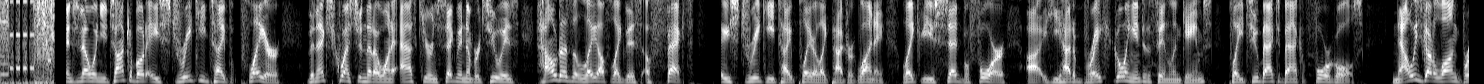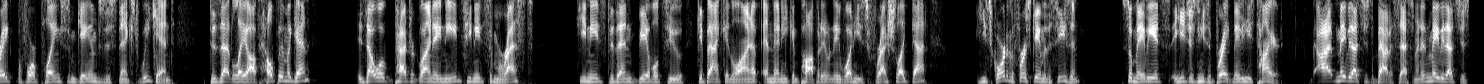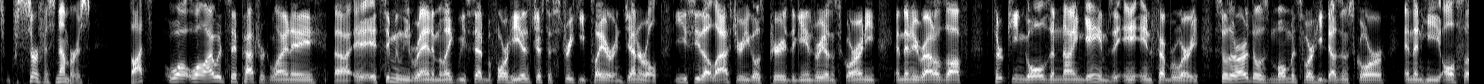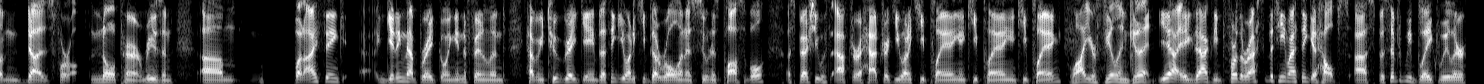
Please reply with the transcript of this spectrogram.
And so now, when you talk about a streaky type player, the next question that I want to ask here in segment number two is how does a layoff like this affect a streaky type player like Patrick Laine? Like you said before, uh, he had a break going into the Finland games, played two back to back, four goals. Now he's got a long break before playing some games this next weekend. Does that layoff help him again? Is that what Patrick Laine needs? He needs some rest. He needs to then be able to get back in the lineup, and then he can pop it in when he's fresh like that. He scored in the first game of the season, so maybe it's he just needs a break. Maybe he's tired. Uh, maybe that's just a bad assessment, and maybe that's just surface numbers. Thoughts? Well, well, I would say Patrick Laine, uh, it- it's seemingly random, and like we said before, he is just a streaky player in general. You see that last year he goes periods of games where he doesn't score any, and then he rattles off 13 goals in nine games in, in February. So there are those moments where he doesn't score, and then he all of a sudden does for no apparent reason. Um, but I think uh, getting that break going into Finland, having two great games, I think you want to keep that rolling as soon as possible, especially with after a hat trick. You want to keep playing and keep playing and keep playing. While you're feeling good. Yeah, exactly. For the rest of the team, I think it helps. Uh, specifically, Blake Wheeler.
